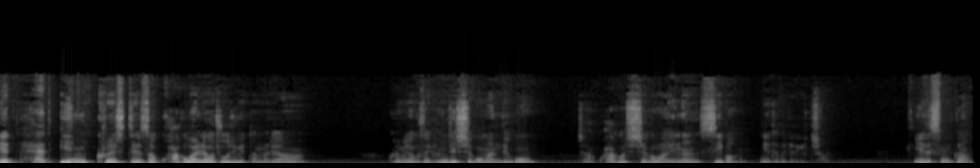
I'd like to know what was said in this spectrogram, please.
It had increased에서 과거 완료가 주어지고 있단 말이야. 그러면 여기서 현재 시제가 오면 안 되고 자 과거 시제가 와 있는 C번이 답이 되겠죠. 이해됐습니까?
